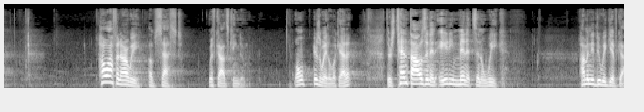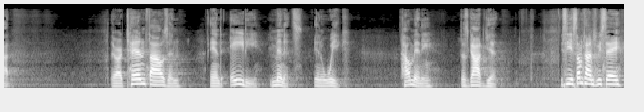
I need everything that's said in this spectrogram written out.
How often are we obsessed with God's kingdom? Well, here's a way to look at it there's 10,080 minutes in a week. How many do we give God? There are 10,080 minutes in a week. How many does God get? You see, sometimes we say,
